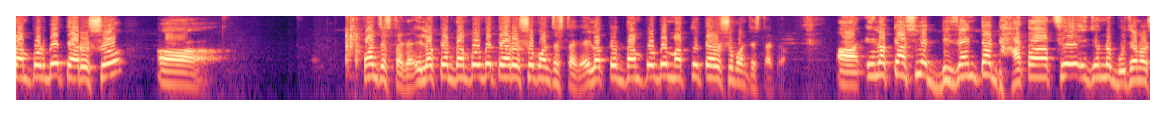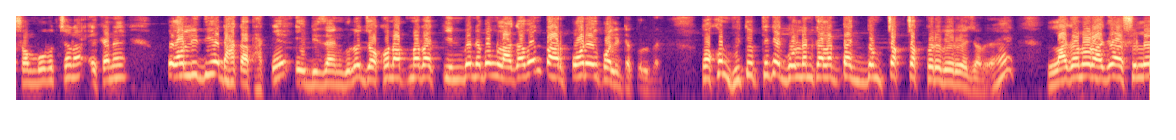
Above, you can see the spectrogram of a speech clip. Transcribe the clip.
দাম পড়বে তেরোশো পঞ্চাশ টাকা। এই লকটার দাম পড়বে তেরোশো পঞ্চাশ টাকা। এই লকটার দাম পড়বে মাত্র তেরোশো পঞ্চাশ টাকা। আর এই লকটা আসলে ডিজাইনটা ঢাকা আছে, এই জন্য বোঝানো সম্ভব হচ্ছে না। এখানে পলি দিয়ে ঢাকা থাকে এই ডিজাইনগুলো। যখন আপনারা কিনবেন এবং লাগাবেন, তারপরে এই পলিটা তুলবেন তখন ভিতর থেকে গোল্ডেন কালারটা একদম চকচক করে বের হয়ে যাবে হ্যাঁ? লাগানোর আগে আসলে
